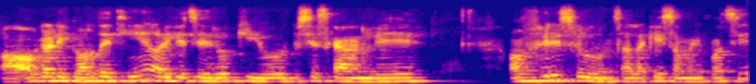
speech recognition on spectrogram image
अगाडि गर्दै थिएँ। अहिले चाहिँ रोकियो विशेष कारणले। अब फेरि सुरु हुन्छ होला केही समयपछि।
